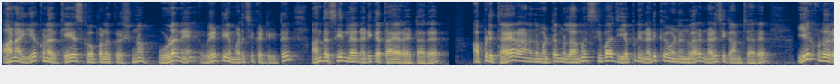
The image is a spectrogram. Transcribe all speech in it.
ஆனால் இயக்குனர் கே எஸ் கோபாலகிருஷ்ணன் உடனே வேட்டியை மடித்து கட்டிக்கிட்டு அந்த சீனில் நடிக்க தயாராகிட்டார் அப்படி தயாரானது மட்டும் இல்லாமல் சிவாஜி எப்படி நடிக்க வேணும்னு வேற நடிச்சு காமிச்சாரு. இயக்குனர்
